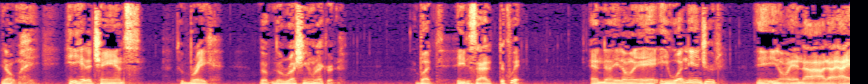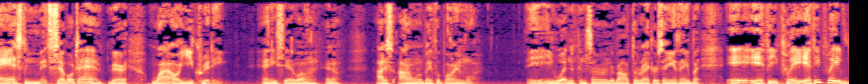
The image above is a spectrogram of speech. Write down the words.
you know, he had a chance to break the the rushing record, but he decided to quit, and uh, you know, he wasn't injured. You know, and I, I asked him several times, Barry, why are you quitting? And he said, well, you know, I just, I don't want to play football anymore. He, wasn't concerned about the records or anything, but if he played, if he played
